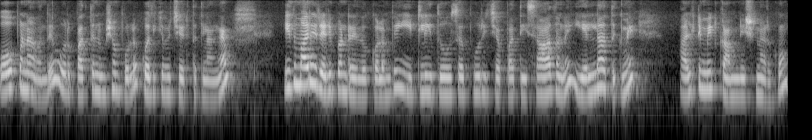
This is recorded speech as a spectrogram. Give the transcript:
ஓப்பனாக வந்து ஒரு பத்து நிமிஷம் போல் கொதிக்க வச்சு எடுத்துக்கலாங்க. இது மாதிரி ரெடி பண்ணுற இந்த குழம்பு இட்லி தோசை பூரி சப்பாத்தி சாதம்னு எல்லாத்துக்குமே அல்டிமேட் காம்பினேஷனாக இருக்கும்.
